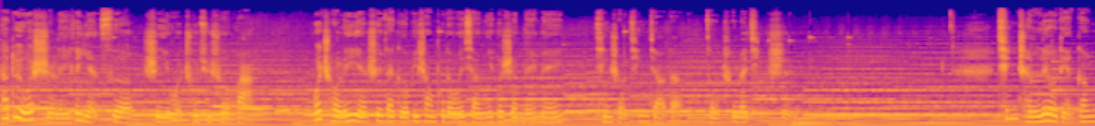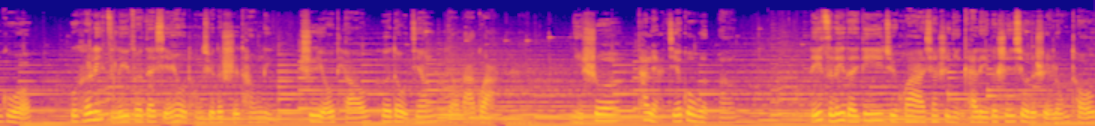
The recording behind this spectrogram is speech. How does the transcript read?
他对我使了一个眼色，示意我出去说话。我瞅了一眼睡在隔壁上铺的文小妮和沈梅梅，轻手轻脚地走出了寝室。清晨六点刚过，我和李子丽坐在鲜有同学的食堂里，吃油条、喝豆浆、聊八卦。你说他俩接过吻吗？李子丽的第一句话像是拧开了一个生锈的水龙头，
